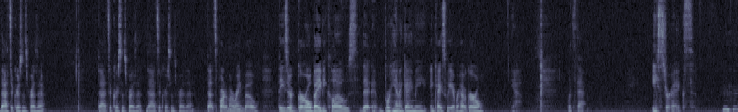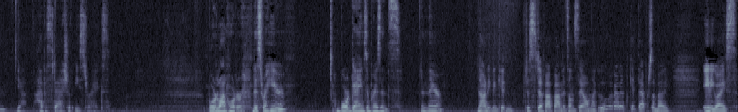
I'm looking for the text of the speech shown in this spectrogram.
That's a Christmas present. That's a Christmas present. That's a Christmas present. That's part of my rainbow. These are girl baby clothes that Brianna gave me in case we ever have a girl. Yeah. What's that? Easter eggs. Mm-hmm. Yeah, I have a stash of Easter eggs. Borderline hoarder. This right here, board games and presents in there. Not even kidding. Just stuff I find that's on sale. I'm like, ooh, I gotta get that for somebody. Anyways,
